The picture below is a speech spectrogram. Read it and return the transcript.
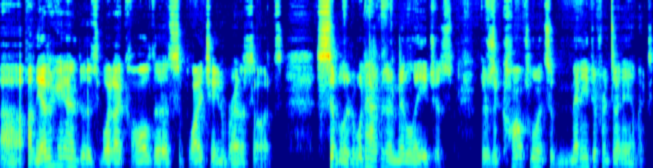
On the other hand, is what I call the supply chain renaissance, similar to what happened in the Middle Ages. There's a confluence of many different dynamics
